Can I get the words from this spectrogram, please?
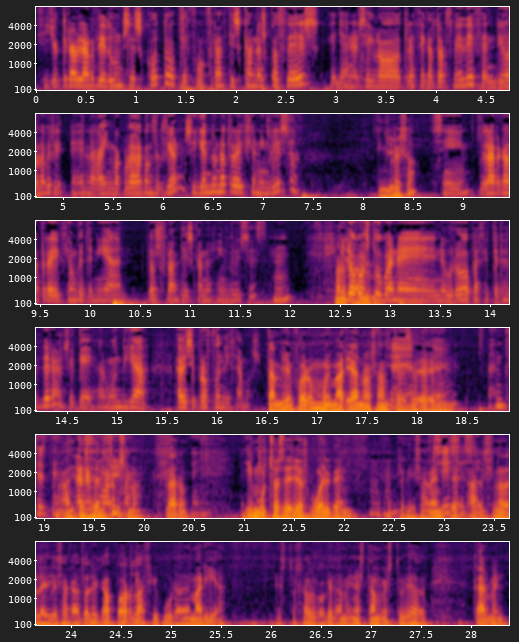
Si yo quiero hablar de Duns Escoto, que fue un franciscano escocés que ya en el siglo XIII-XIV defendió la, la Inmaculada Concepción siguiendo una tradición inglesa. ¿Inglesa? Sí, larga tradición que tenían los franciscanos ingleses. y luego estuvo en, Europa, etcétera, etcétera. Así que algún día a ver si profundizamos. También fueron muy marianos antes de... Antes, del cisma, claro. Y muchos de ellos vuelven precisamente al seno de la Iglesia Católica por la figura de María. Esto es algo que también está muy estudiado. Carmen.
